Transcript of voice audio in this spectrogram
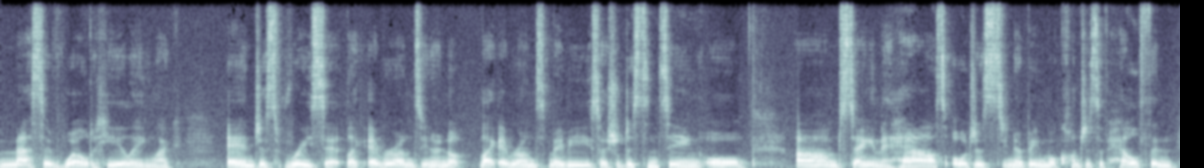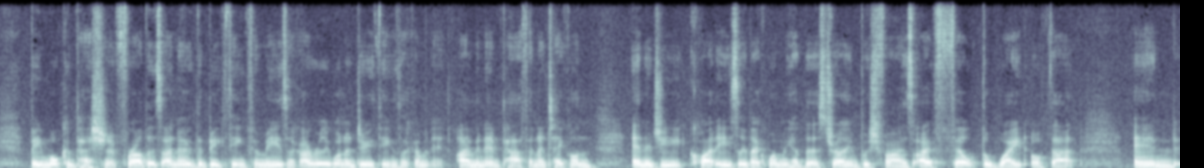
massive world healing, like, and just reset. Like, everyone's, you know, not like everyone's maybe social distancing or um, staying in their house or just you know being more conscious of health and being more compassionate for others. I know the big thing for me is like I really want to do things like I'm an, I'm an empath and I take on energy quite easily. Like when we had the Australian bushfires, I felt the weight of that. And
